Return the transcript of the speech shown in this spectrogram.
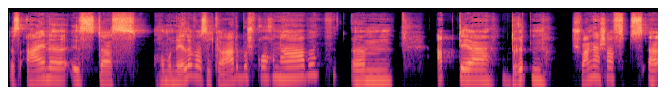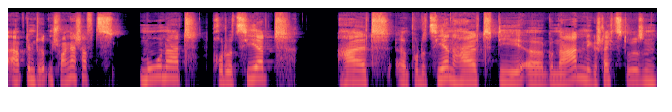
Das eine ist das Hormonelle, was ich gerade besprochen habe. Ähm, ab der dritten Schwangerschafts, äh, ab dem dritten Schwangerschaftsmonat produziert halt äh, produzieren halt die äh, Gonaden, die Geschlechtsdrüsen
